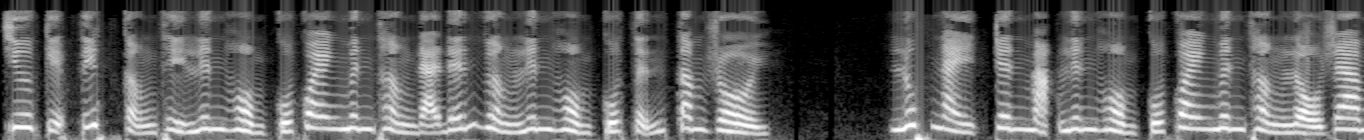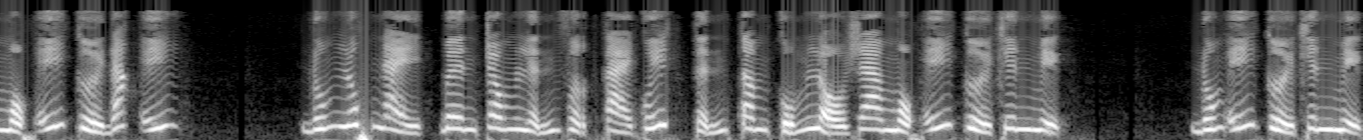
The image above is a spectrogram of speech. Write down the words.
Chưa kịp tiếp cận thì linh hồn của quan minh thần đã đến gần linh hồn của tĩnh tâm rồi. Lúc này trên mặt linh hồn của quan minh thần lộ ra một ý cười đắc ý. Đúng lúc này, bên trong lĩnh vực tài quyết tĩnh tâm cũng lộ ra một ý cười khinh miệt. Đúng ý cười khinh miệt.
